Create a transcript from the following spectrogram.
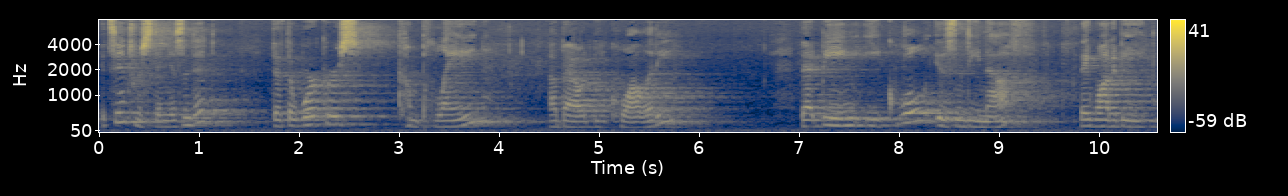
It's interesting, isn't it, that the workers complain about equality, that being equal isn't enough, they want to be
